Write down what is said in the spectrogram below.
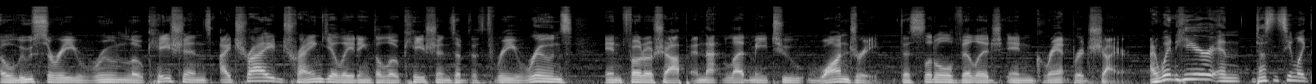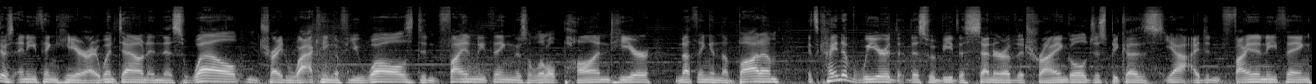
illusory rune locations, I tried triangulating the locations of the three runes in Photoshop, and that led me to Wandry, this little village in Grantebridgeshire. I went here and doesn't seem like there's anything here. I went down in this well, tried whacking a few walls, didn't find anything. There's a little pond here, nothing in the bottom. It's kind of weird that this would be the center of the triangle just because, yeah, I didn't find anything.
